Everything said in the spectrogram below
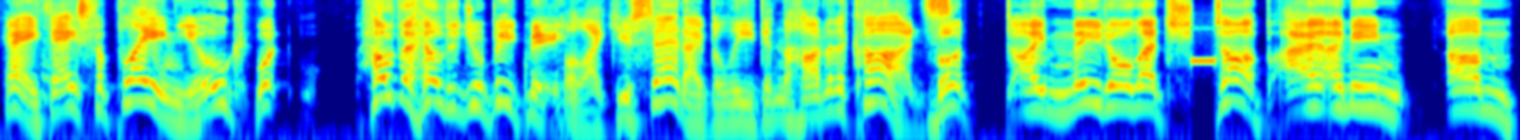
Hey, thanks for playing, Yug. What? How the hell did you beat me? Well, like you said, I believed in the heart of the cards. But I made all that shit up. I, I mean, um,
